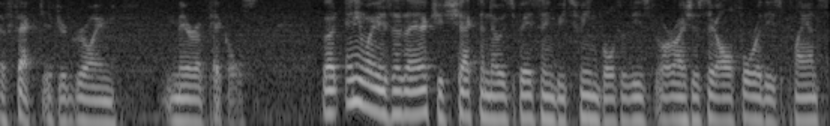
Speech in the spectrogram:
effect if you're growing Mara pickles. But anyways, as I actually checked the node spacing between both of these, or I should say all four of these plants,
